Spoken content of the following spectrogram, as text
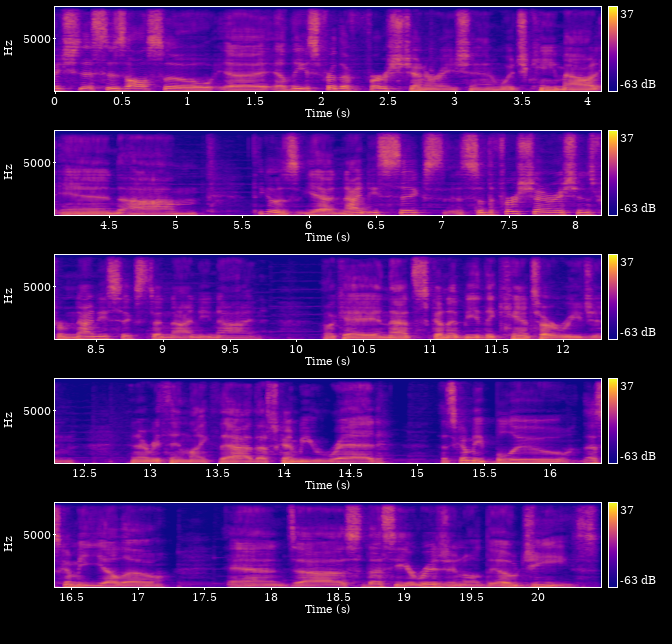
which this is also, uh, at least for the first generation, which came out in, um, I think it was, yeah, 96. So the first generation is from 96 to 99. Okay, and that's going to be the Kanto region and everything like that. That's going to be red. That's going to be blue. That's going to be yellow. And uh, so that's the original, the OGs.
